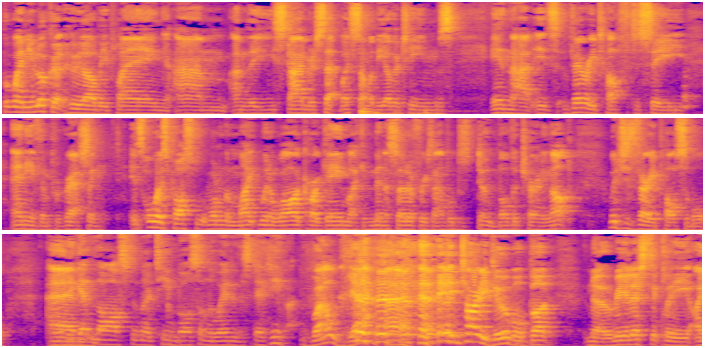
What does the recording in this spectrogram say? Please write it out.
But when you look at who they'll be playing um, and the standards set by some of the other teams in that, it's very tough to see any of them progressing. It's always possible that one of them might win a wildcard game, like if Minnesota, for example, just don't bother turning up, which is very possible. And they Um, get lost in their team bus on the way to the stadium. well, yeah, uh, entirely doable, but no, realistically, I,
